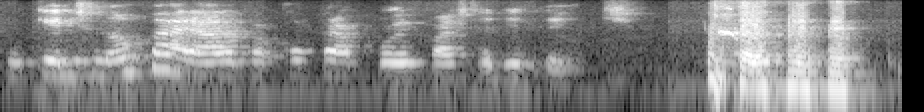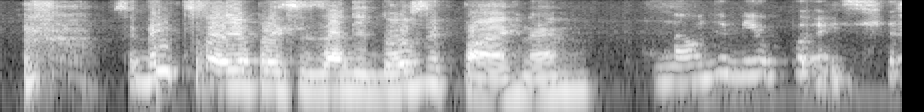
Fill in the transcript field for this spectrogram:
Porque eles não pararam para comprar pão e pasta de dente. Se bem que só ia precisar de 12 pães, né? Não de mil pães.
